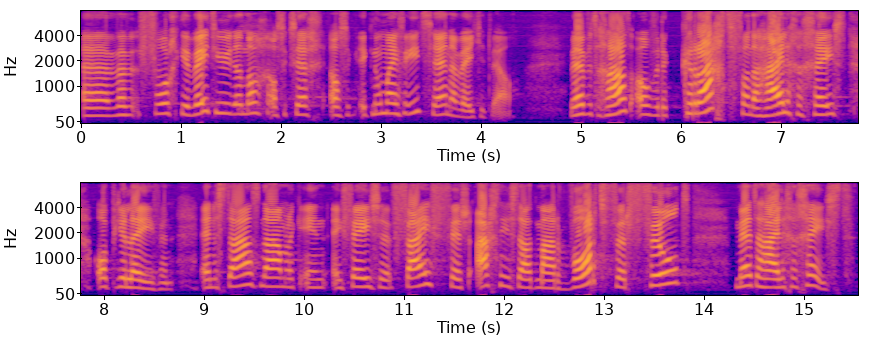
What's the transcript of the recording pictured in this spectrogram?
Uh, we, vorige keer, weten jullie dat nog? Als ik zeg, als ik, ik noem even iets, hè, dan weet je het wel. We hebben het gehad over de kracht van de Heilige Geest op je leven. En er staat namelijk in Efeze 5, vers 18, staat, maar wordt vervuld met de Heilige Geest.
